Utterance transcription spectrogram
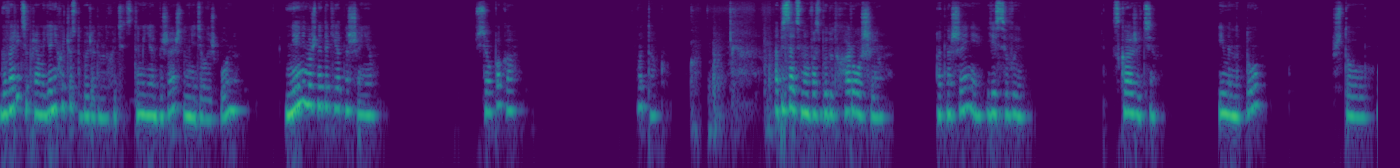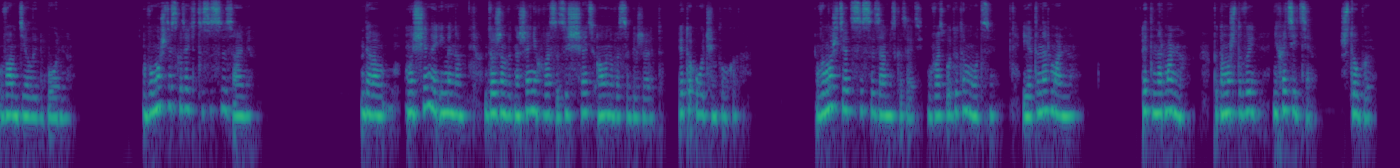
Говорите прямо, я не хочу с тобой рядом находиться, ты меня обижаешь, ты мне делаешь больно. Мне не нужны такие отношения. Все, пока. Вот так. Обязательно у вас будут хорошие отношения, если вы скажете именно то, что вам делает больно. Вы можете сказать это со слезами. Да, мужчина именно должен в отношениях вас защищать, а он вас обижает. Это очень плохо. Вы можете это со слезами сказать. У вас будут эмоции. И это нормально. Это нормально. Потому что вы не хотите, чтобы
